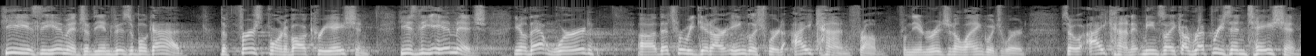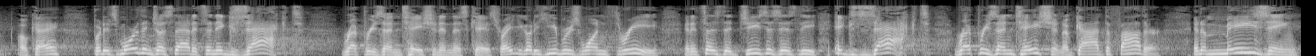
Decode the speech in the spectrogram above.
He is the image of the invisible God, the firstborn of all creation. He is the image. You know, that word, uh, that's where we get our English word icon from, from the original language word. So icon, it means like a representation, okay? But it's more than just that, it's an exact representation in this case, right? You go to Hebrews 1 3, and it says that Jesus is the exact representation of God the Father. An amazing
